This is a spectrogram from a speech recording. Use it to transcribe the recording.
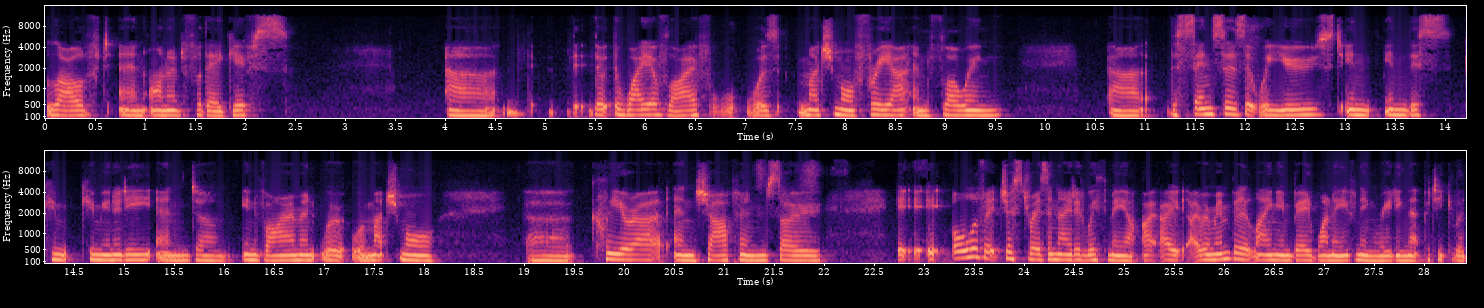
loved and honoured for their gifts. Uh, the, the, the, way of life was much more freer and flowing. Uh, the senses that were used in, in this com- community and um, environment were, were much more uh, clearer and sharpened. So it, it, all of it just resonated with me. I, I, I, remember laying in bed one evening reading that particular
